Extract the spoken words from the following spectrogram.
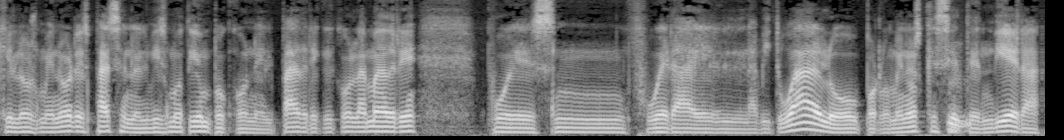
que los menores pasen el mismo tiempo con el padre que con la madre, pues mm, fuera el habitual o por lo menos que se tendiera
